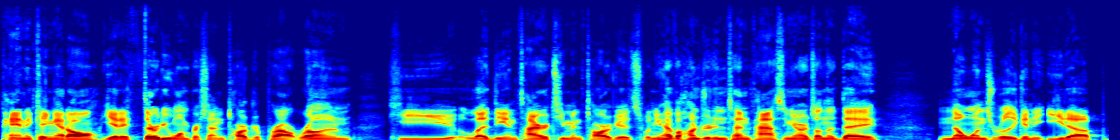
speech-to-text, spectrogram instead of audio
panicking at all. He had a 31% target per route run, he led the entire team in targets. When you have 110 passing yards on the day, no one's really going to eat up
